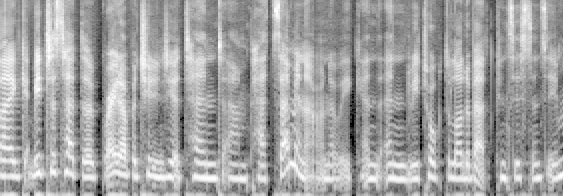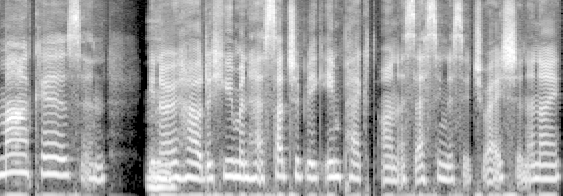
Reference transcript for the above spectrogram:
Like we just had the great opportunity to attend um, Pat's seminar on the weekend, and we talked a lot about consistency in markers and you know how the human has such a big impact on assessing the situation. And I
